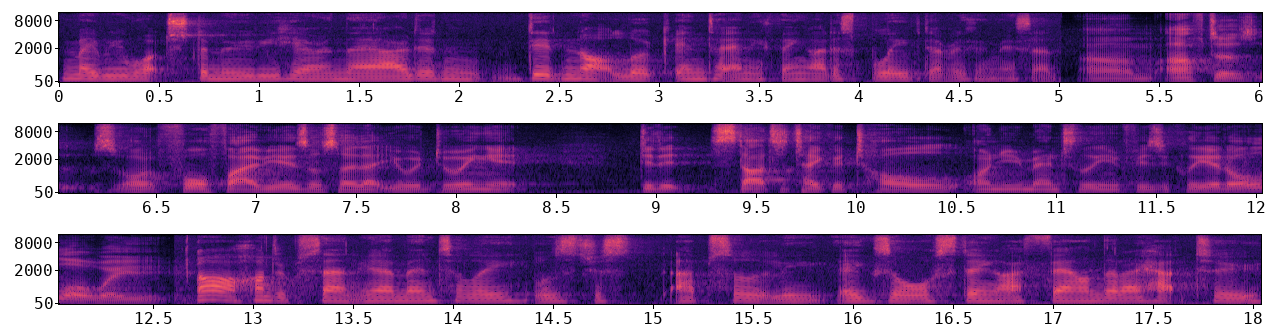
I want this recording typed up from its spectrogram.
maybe watched a movie here and there. I didn't did not look into anything. I just believed everything they said. Um, after four or five years or so that you were doing it, did it start to take a toll on you mentally and physically at all or were you? Oh 100% yeah mentally it was just absolutely exhausting. I found that i had to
